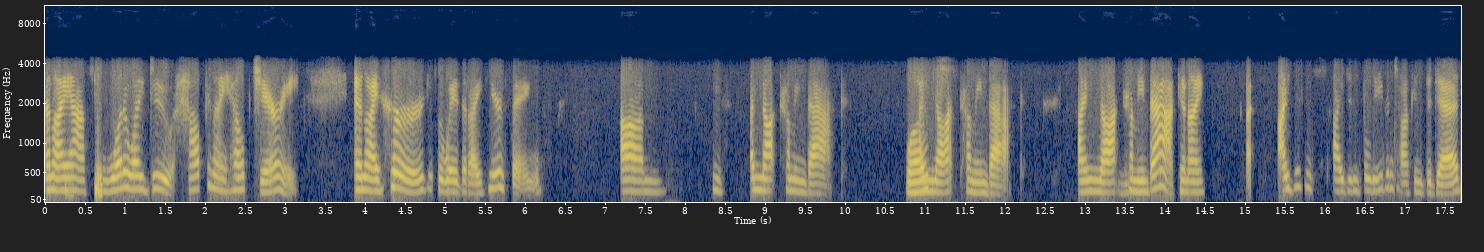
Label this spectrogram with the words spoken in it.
and I asked, What do I do? How can I help Jerry? And I heard the way that I hear things, um, he's I'm not coming back. What? I'm not coming back. I'm not coming back. And I, I I didn't I didn't believe in talking to the dead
